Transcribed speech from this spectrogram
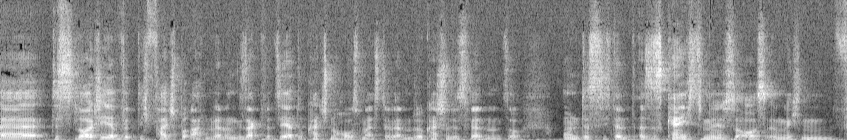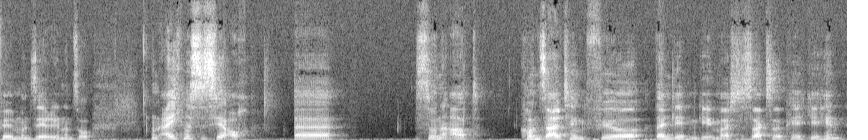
äh, dass Leute ja wirklich falsch beraten werden und gesagt wird, ja, du kannst nur Hausmeister werden, du kannst nur das werden und so. Und dass ich dann, also das kenne ich zumindest so aus irgendwelchen Filmen und Serien und so. Und eigentlich müsste es ja auch äh, so eine Art Consulting für dein Leben geben. Weißt du, sagst, okay, ich gehe hin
